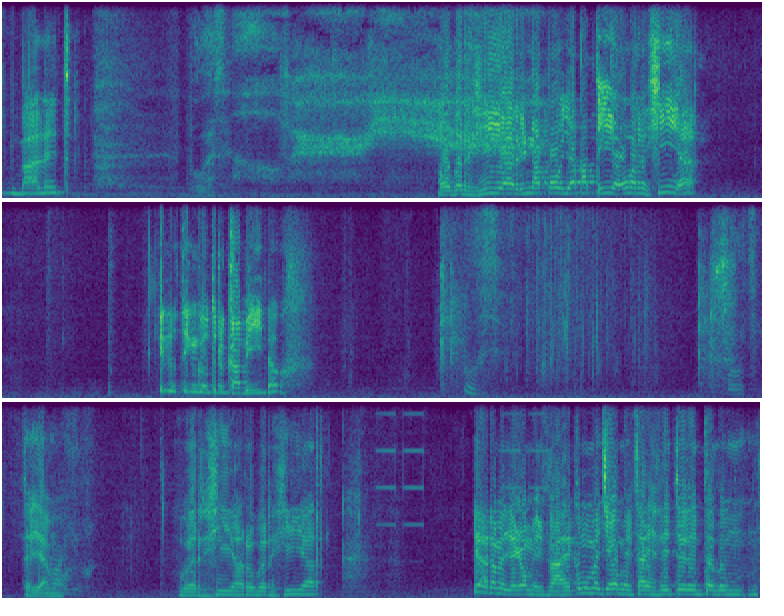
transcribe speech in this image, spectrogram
Vale. Bullet. Over here, una polla para ti, over here. Tengo otro camino. Te llamo. Over here, over here. Y ahora me llega un mensaje. ¿Cómo me llega un mensaje? Estoy dentro de un...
